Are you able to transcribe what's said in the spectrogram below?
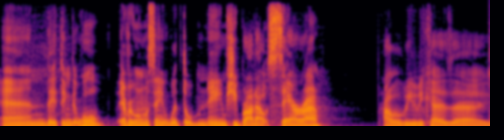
and they think that well, everyone was saying with the name she brought out Sarah, probably because uh,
